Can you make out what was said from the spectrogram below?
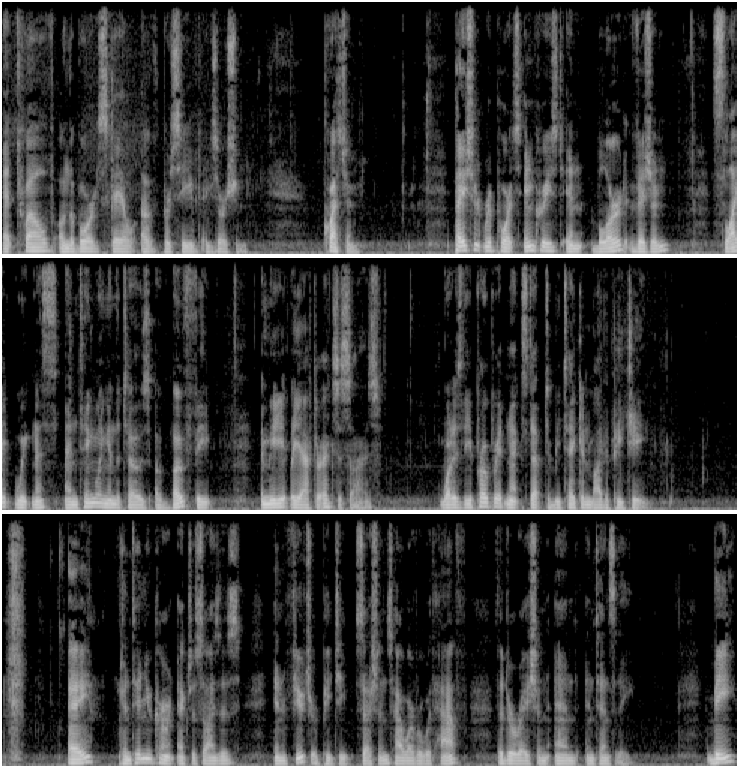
at 12 on the Borg scale of perceived exertion. Question Patient reports increased in blurred vision, slight weakness, and tingling in the toes of both feet immediately after exercise. What is the appropriate next step to be taken by the PT? A. Continue current exercises in future PT sessions, however, with half the duration and intensity. B.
